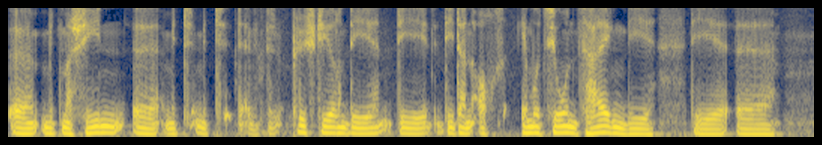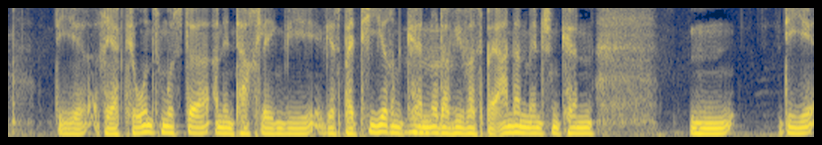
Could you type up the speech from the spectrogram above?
äh, mit Maschinen, äh, mit, mit Plüschtieren, die, die, die dann auch Emotionen zeigen, die, die äh, die Reaktionsmuster an den Tag legen, wie wir es bei Tieren kennen mhm. oder wie wir es bei anderen Menschen kennen, mm, die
